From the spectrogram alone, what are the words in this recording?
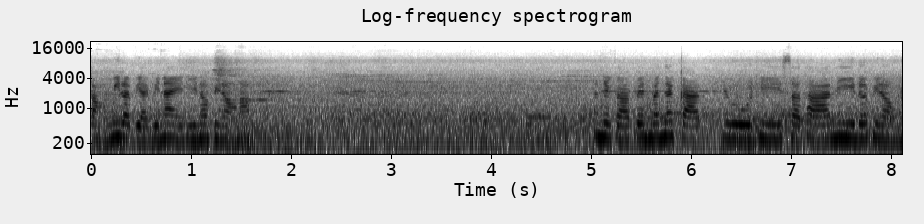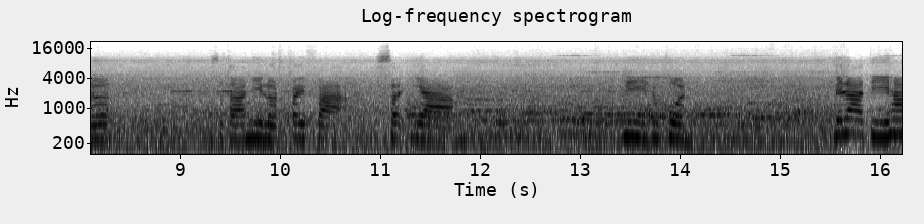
ต่างมีระเบียบวินัยดีเนาะพี่น้องเนาะอันนี้ก็เป็นบรรยากาศอยู่ที่สถานีเด้อพี่น้องเด้อ สถานีรถไฟฟ้าสยาม นี่ทุกคน เวลาที่เฮา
